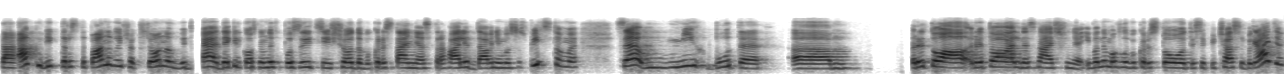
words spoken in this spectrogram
Так, Віктор Степанович Аксьонов виділяє декілька основних позицій щодо використання астрагалів давніми суспільствами. Це міг бути ем, ритуал, ритуальне значення, і вони могли використовуватися під час обрядів,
